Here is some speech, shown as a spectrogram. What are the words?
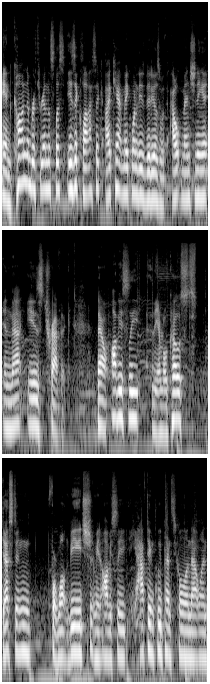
And con number three on this list is a classic. I can't make one of these videos without mentioning it, and that is traffic. Now, obviously, the Emerald Coast, Destin, Fort Walton Beach, I mean, obviously, you have to include Pensacola in that one,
